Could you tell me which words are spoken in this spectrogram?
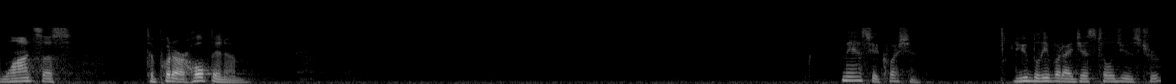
wants us to put our hope in Him. Let me ask you a question. Do you believe what I just told you is true?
